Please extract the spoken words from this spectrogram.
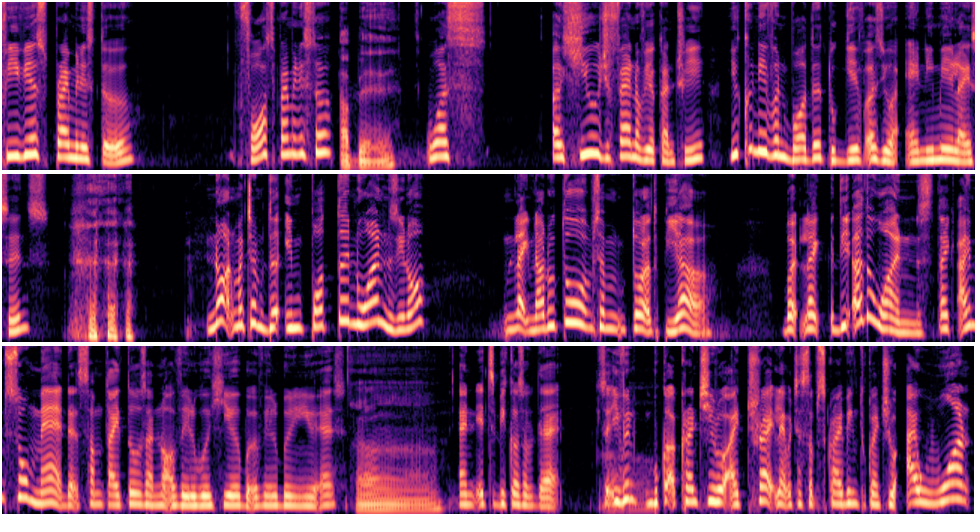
previous prime minister, fourth prime minister Abe. was a huge fan of your country. You couldn't even bother to give us your anime license. Not macam the important ones, you know. Like Naruto macam tolak tepi lah. But like the other ones, like I'm so mad that some titles are not available here but available in US. Ah, And it's because of that. So even Oh. buka Crunchyroll, I tried like macam subscribing to Crunchyroll. I want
